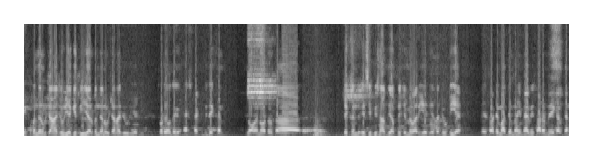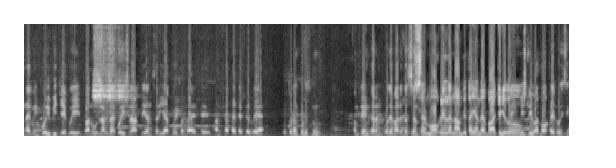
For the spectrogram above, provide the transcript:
ਇੱਕ ਬੰਦੇ ਨੂੰ ਬਚਾਉਣਾ ਜ਼ਰੂਰੀ ਹੈ ਕਿ 30 ਹਜ਼ਾਰ ਬੰਦਿਆਂ ਨੂੰ ਬਚਾਉਣਾ ਜ਼ਰੂਰੀ ਹੈ ਜੀ। ਥੋੜੇ ਉਹਦੇ ਐਸਪੈਕਟ ਵੀ ਦੇਖਣ। ਲਾਅ ਐਂਡ ਆਰਡਰ ਤਾਂ ਦੇਖਣ ਏਸੀਪੀ ਸਾਹਿਬ ਦੀ ਆਪਣੀ ਜ਼ਿੰਮੇਵਾਰੀ ਹੈ ਜੀ ਤਾਂ ਡਿਊਟੀ ਹੈ। ਤੇ ਤੁਹਾਡੇ ਮਾਧਿਅਮ ਰਾਹੀਂ ਮੈਂ ਵੀ ਸਾਰਿਆਂ ਨੂੰ ਇਹ ਗੱਲ ਕਰਨਾ ਵੀ ਕੋਈ ਵੀ ਜੇ ਕੋਈ ਤੁਹਾਨੂੰ ਲੱਗਦਾ ਕੋਈ ਸ਼ਰਾਰਤੀ ਅਨਸਰ ਜਾਂ ਕੋਈ ਬੰਦਾ ਇੱਥੇ ਅਣਛਾਤਾ ਇੱਥੇ ਫਿਰ ਰਿਹਾ ਉਹ ਤੁਰੰਤ ਪੁਲਿਸ ਨੂੰ ਕੰਪਲੇਂਟ ਕਰਨ ਉਹਦੇ ਬਾਰੇ ਦੱਸਣ। ਸਰ ਮੌਕਡਰਿਲ ਦਾ ਨਾਮ ਦਿੱਤਾ ਜਾਂਦਾ ਬਾਅਦ ਚ ਜਦੋਂ ਪਿਛਲੀ ਵਾਰ ਮੌਕਟੇਲ ਹੋਈ ਸੀ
